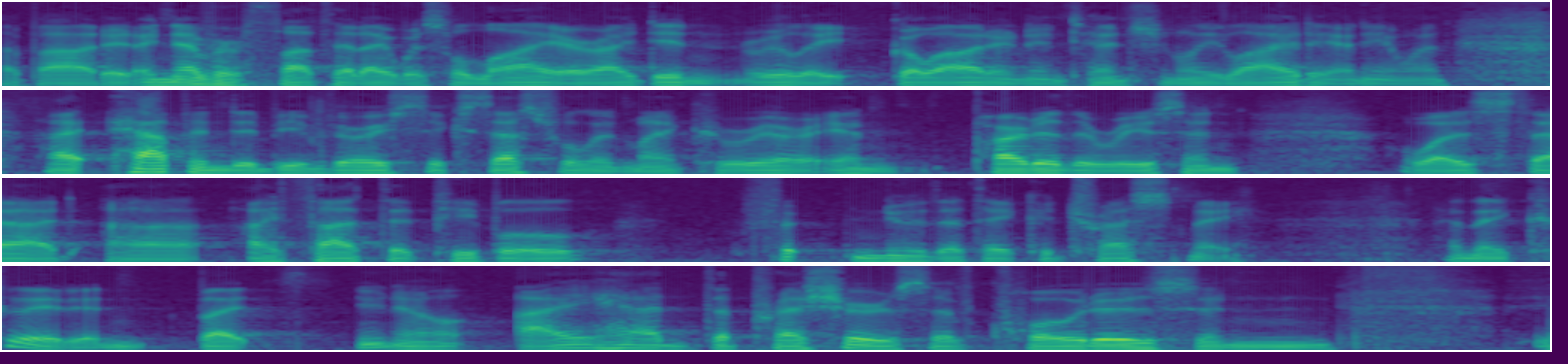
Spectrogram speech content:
about it. I never thought that I was a liar. I didn't really go out and intentionally lie to anyone. I happened to be very successful in my career, and part of the reason was that uh, I thought that people f- knew that they could trust me and they could. And but you know, I had the pressures of quotas and uh,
